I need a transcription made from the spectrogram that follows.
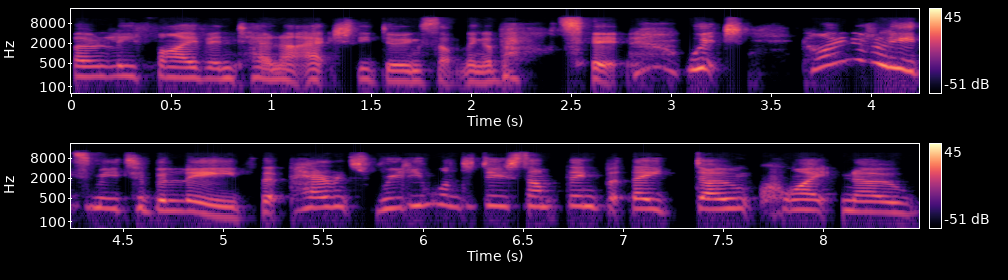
only five in 10 are actually doing something about it, which kind of leads me to believe that parents really want to do something, but they don't quite know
